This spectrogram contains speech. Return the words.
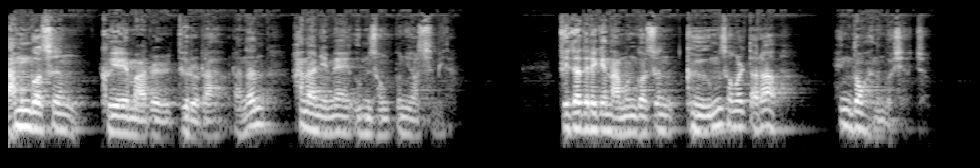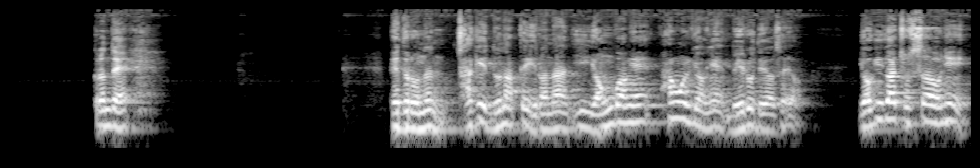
남은 것은 그의 말을 들으라 라는 하나님의 음성뿐이었습니다. 제자들에게 남은 것은 그 음성을 따라 행동하는 것이었죠. 그런데 베드로는 자기 눈앞에 일어난 이 영광의 황홀경에 매료되어서요. 여기가 좋사오니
